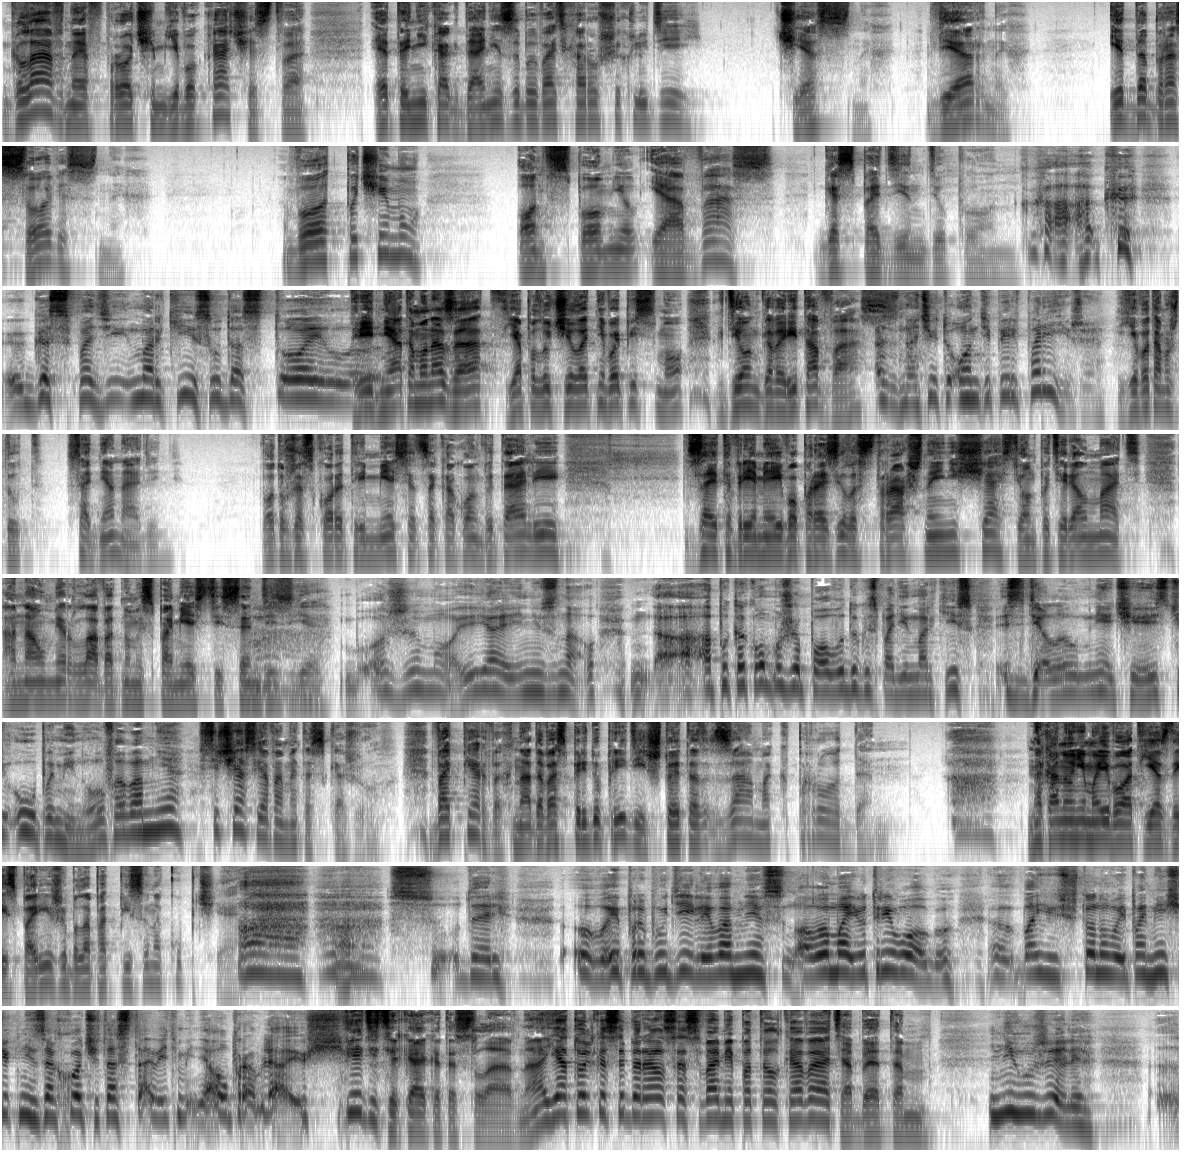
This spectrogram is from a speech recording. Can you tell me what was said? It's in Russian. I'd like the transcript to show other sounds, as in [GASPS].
Главное, впрочем, его качество – это никогда не забывать хороших людей, честных, верных и добросовестных. Вот почему он вспомнил и о вас, господин Дюпон. Как господин Маркиз удостоил... Три дня тому назад я получил от него письмо, где он говорит о вас. Значит, он теперь в Париже? Его там ждут со дня на день. Вот уже скоро три месяца, как он в Италии. За это время его поразило страшное несчастье. Он потерял мать. Она умерла в одном из поместий Сен-Дизье. [GASPS] Боже мой, я и не знал. А, а по какому же поводу господин Маркиз сделал мне честь, упомянув обо мне? Сейчас я вам это скажу. Во-первых, надо вас предупредить, что этот замок продан. Накануне моего отъезда из Парижа была подписана купчая. А, сударь, вы пробудили во мне снова мою тревогу. Боюсь, что новый помещик не захочет оставить меня управляющим. Видите, как это славно. А я только собирался с вами потолковать об этом. Неужели?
